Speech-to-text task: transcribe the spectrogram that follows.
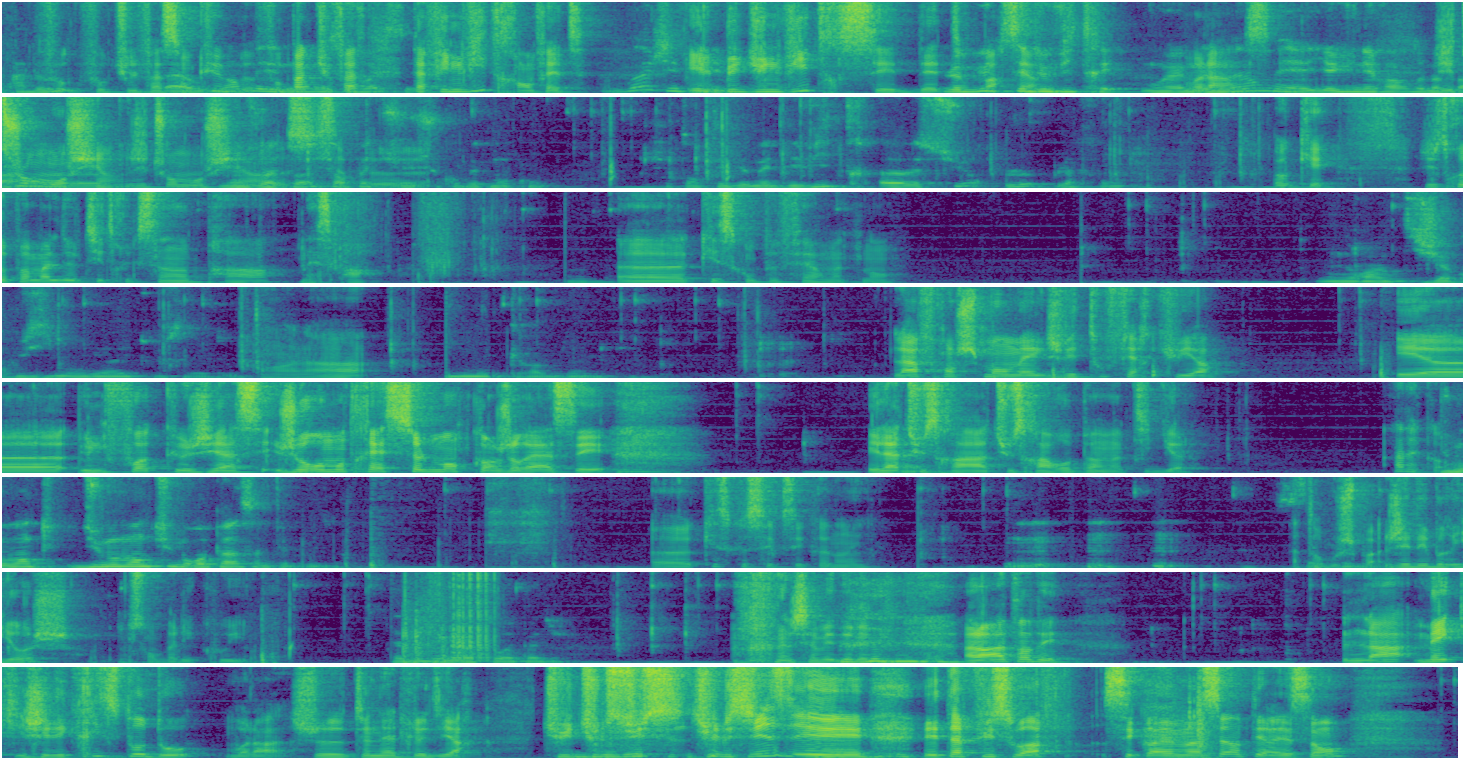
Ah bah Faut, oui. faut que tu le fasses Bah en cube. non, faut pas non, que tu fasses. T'as fait une vitre en fait. Ouais, fait. Et le but d'une vitre, c'est d'être Le but c'est de vitrer. Ouais, Voilà, mais non, mais il y a une erreur de ma. J'ai toujours mon euh, chien. J'ai toujours mon chien. toi, si en ça fait, peut- je, suis complètement con. J'ai tenté de mettre des vitres euh, sur le plafond. Ok, j'ai trouvé pas mal de petits trucs sympas, n'est-ce pas? Euh, Qu'est-ce qu'on peut faire maintenant? On aura un petit jacuzzi, mon gars, et tout. Ça va être Voilà. Là, franchement, mec, je vais tout faire cuire. Et euh, une fois que j'ai assez, je remonterai seulement quand j'aurai assez. Et là, tu seras, tu seras repeint, ma petite gueule. Ah d'accord. Du moment, que, du moment que tu me repeins, ça me fait plaisir. Euh, Qu'est-ce que c'est que ces conneries? Ça Attends, bouge pas. J'ai des brioches. On s'en bat les couilles. T'as des brioches, t'aurais pas dû. J'avais de la. Alors attendez. Là, mec, j'ai des cristaux d'eau. Voilà, je tenais à te le dire. Tu, tu le suces, tu le suces et t'as plus soif. C'est quand même assez intéressant.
